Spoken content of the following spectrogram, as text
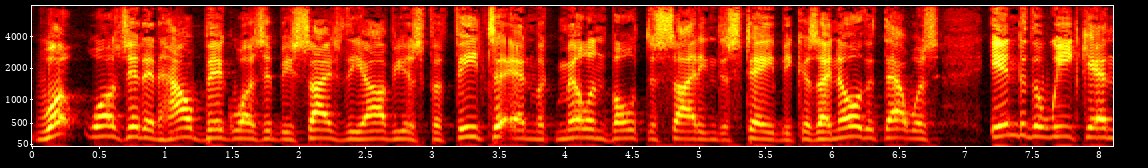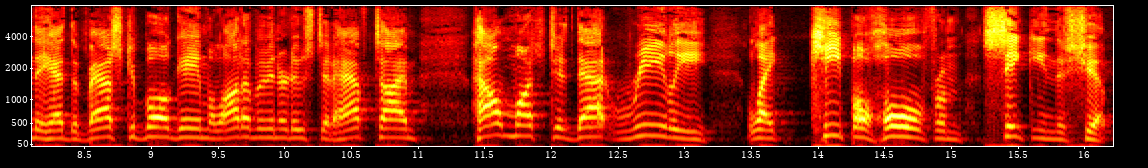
What was it and how big was it besides the obvious Fifita and McMillan both deciding to stay? Because I know that that was into the weekend. They had the basketball game, a lot of them introduced at halftime. How much did that really like keep a hole from sinking the ship?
